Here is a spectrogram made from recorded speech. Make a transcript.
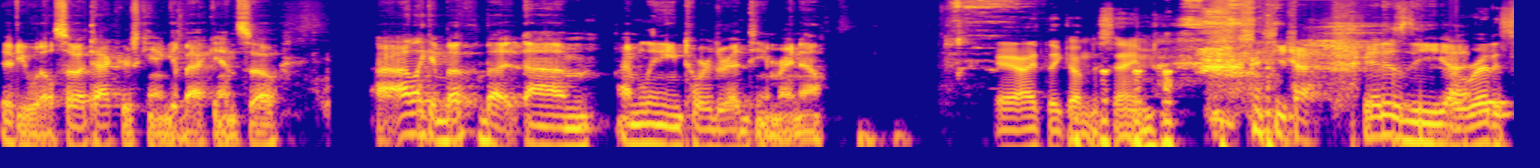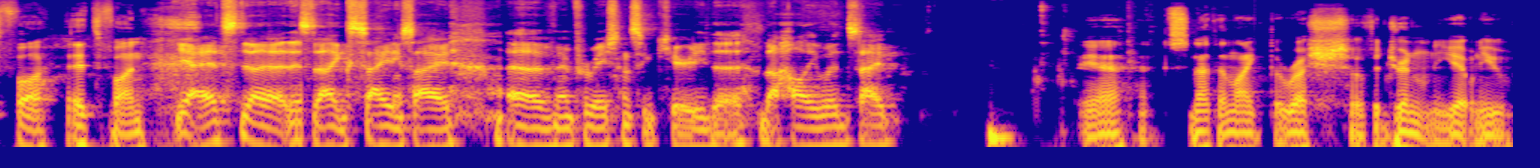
if you will. So attackers can't get back in. So I like it both, but um, I'm leaning towards red team right now. Yeah, I think I'm the same. yeah, it is the uh, red is fun. It's fun. Yeah, it's the it's the exciting side of information security, the the Hollywood side. Yeah, it's nothing like the rush of adrenaline you get when you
